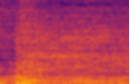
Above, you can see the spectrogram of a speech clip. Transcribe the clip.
Bye.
